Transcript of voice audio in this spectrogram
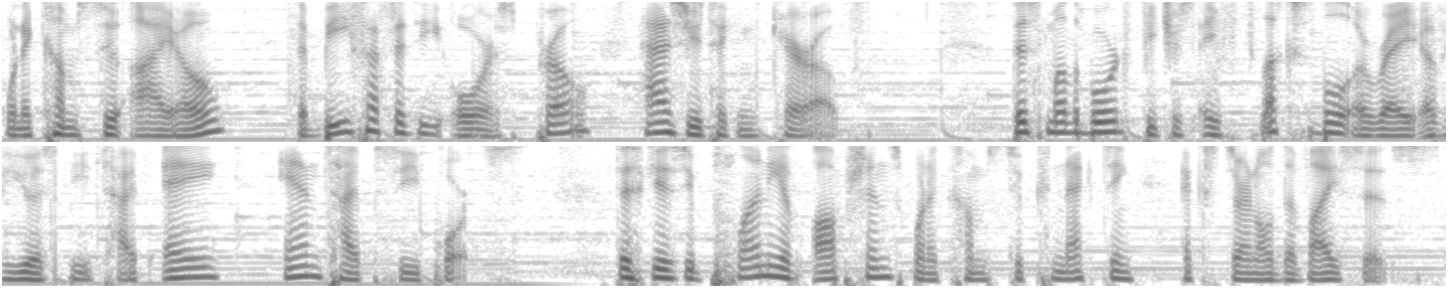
When it comes to I.O., the B550 Aorus Pro has you taken care of. This motherboard features a flexible array of USB Type-A and Type-C ports. This gives you plenty of options when it comes to connecting external devices.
